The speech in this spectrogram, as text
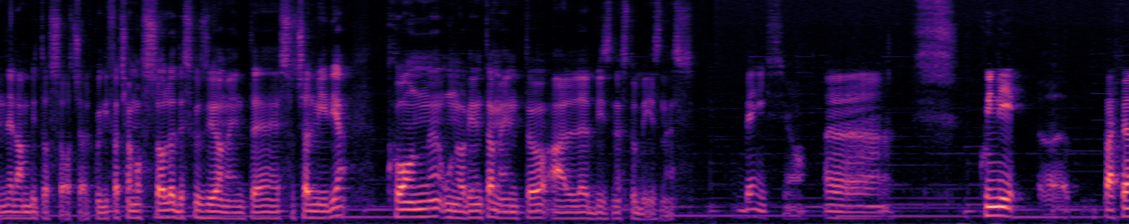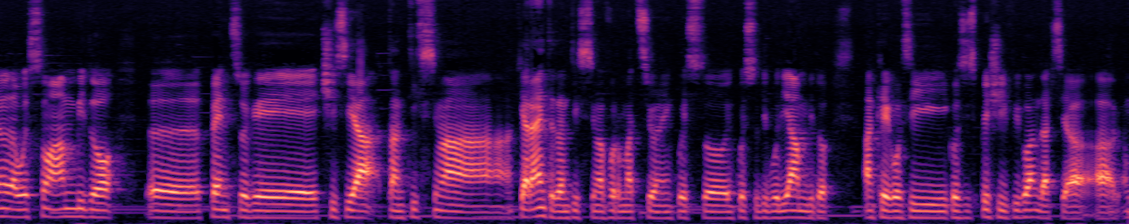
nell'ambito social, quindi facciamo solo ed esclusivamente social media con un orientamento al business to business. Benissimo, uh, quindi uh, partendo da questo ambito eh, penso che ci sia tantissima, chiaramente tantissima formazione in questo, in questo tipo di ambito, anche così, così specifico, andarsi a, a, a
